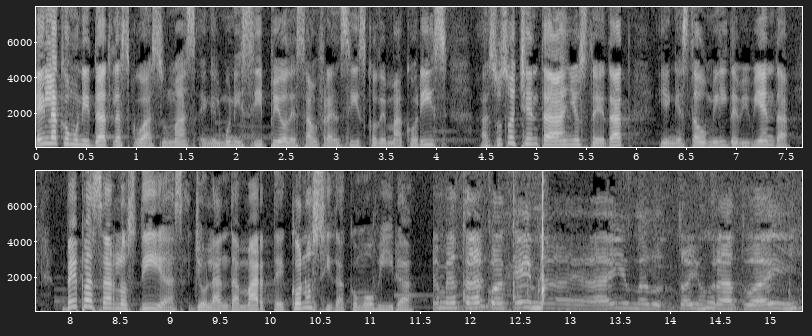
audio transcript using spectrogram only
En la comunidad Las Guasumas, en el municipio de San Francisco de Macorís, a sus 80 años de edad y en esta humilde vivienda, ve pasar los días Yolanda Marte, conocida como Vira. Me tranco aquí, me, ahí me estoy un rato ahí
